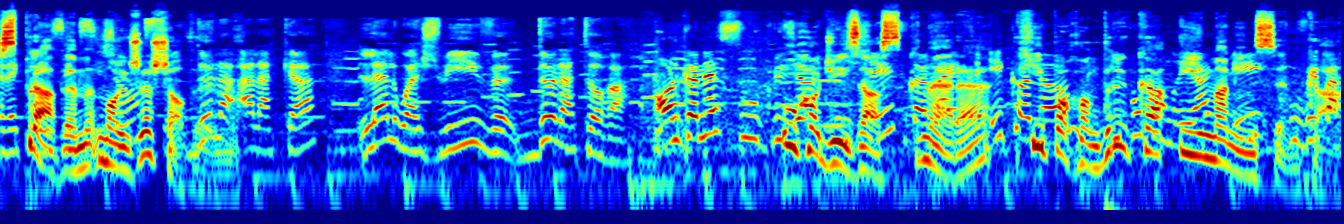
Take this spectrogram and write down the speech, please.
z prawem mojżeszowym. Uchodzi za sknerę, hipochondryka i maminsynka.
